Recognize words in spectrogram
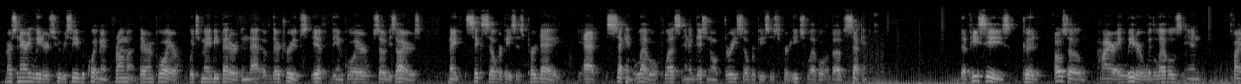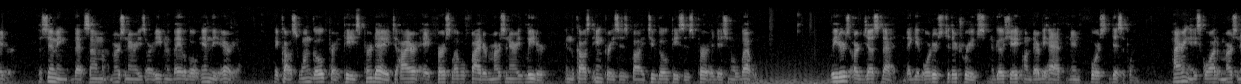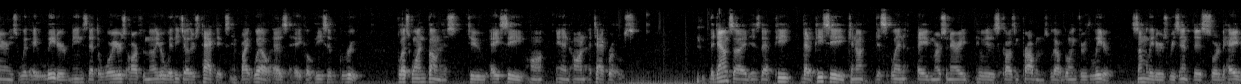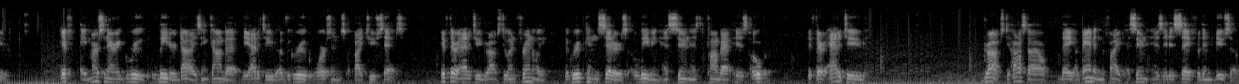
Mercenary leaders who receive equipment from their employer, which may be better than that of their troops if the employer so desires, make 6 silver pieces per day at second level plus an additional 3 silver pieces for each level above second. The PCs could also hire a leader with levels in fighter, assuming that some mercenaries are even available in the area. It costs one gold piece per day to hire a first level fighter mercenary leader, and the cost increases by two gold pieces per additional level. Leaders are just that. They give orders to their troops, negotiate on their behalf, and enforce discipline. Hiring a squad of mercenaries with a leader means that the warriors are familiar with each other's tactics and fight well as a cohesive group. Plus one bonus to AC on, and on attack rolls. The downside is that P, that a PC cannot discipline a mercenary who is causing problems without going through the leader. Some leaders resent this sort of behavior. If a mercenary group leader dies in combat, the attitude of the group worsens by two steps. If their attitude drops to unfriendly, the group considers leaving as soon as the combat is over. If their attitude drops to hostile, they abandon the fight as soon as it is safe for them to do so.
